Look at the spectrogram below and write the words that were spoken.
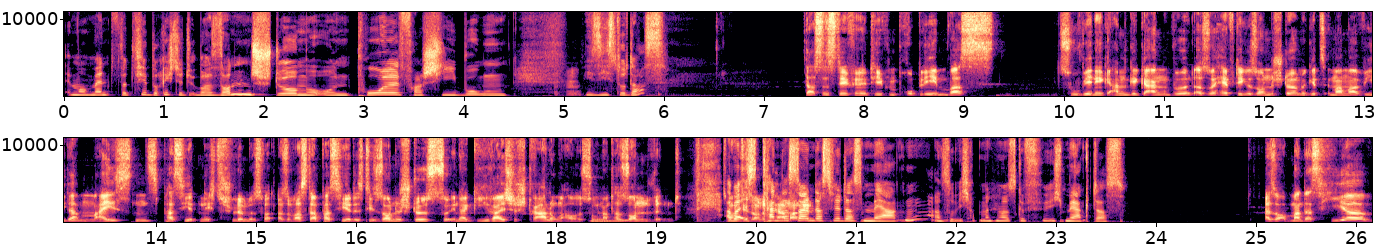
Im Moment wird viel berichtet über Sonnenstürme und Polverschiebungen. Mhm. Wie siehst du das? Das ist definitiv ein Problem, was zu wenig angegangen wird. Also heftige Sonnenstürme gibt es immer mal wieder. Meistens passiert nichts Schlimmes. Also was da passiert ist, die Sonne stößt so energiereiche Strahlung aus, sogenannter mhm. Sonnenwind. Das Aber es kann permanent. das sein, dass wir das merken? Also ich habe manchmal das Gefühl, ich merke das. Also ob man das hier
